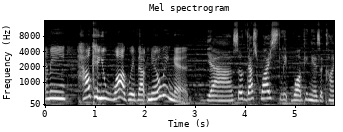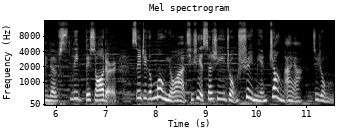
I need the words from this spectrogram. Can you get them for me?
I mean, how can you walk without knowing it? Yeah, so that's why sleepwalking is a kind of sleep disorder. 所以这个梦游啊，其实也算是一种睡眠障碍啊，这种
